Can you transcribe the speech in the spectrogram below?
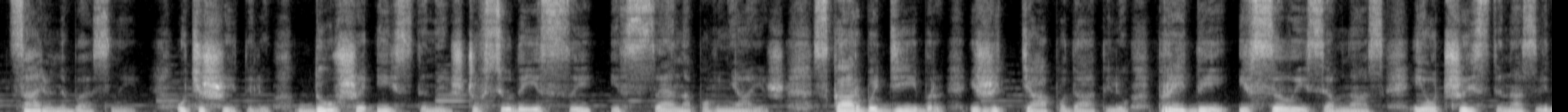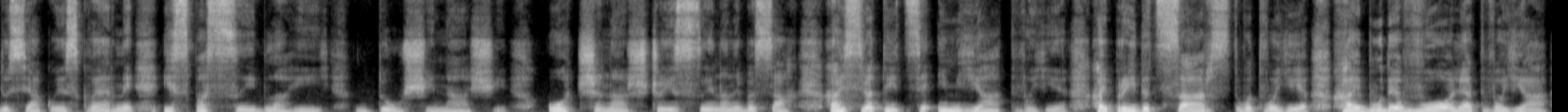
Царю Небесний, утішителю, душе істини, що всюди єси і все наповняєш, скарби дібр і життя подателю, прийди і вселися в нас, і очисти нас від усякої скверни, і спаси, благий, душі наші. Отче наш, що єси на небесах, хай святиться ім'я Твоє, хай прийде царство Твоє, хай буде воля Твоя,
